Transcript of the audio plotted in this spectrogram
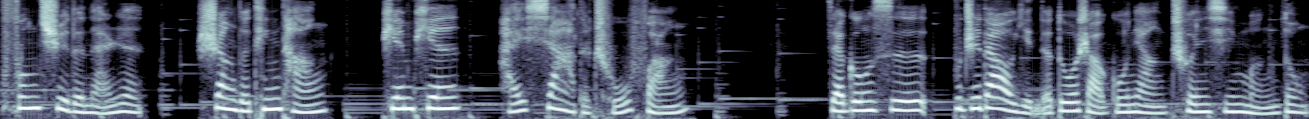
风趣的男人，上得厅堂，偏偏还下得厨房。在公司不知道引得多少姑娘春心萌动，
